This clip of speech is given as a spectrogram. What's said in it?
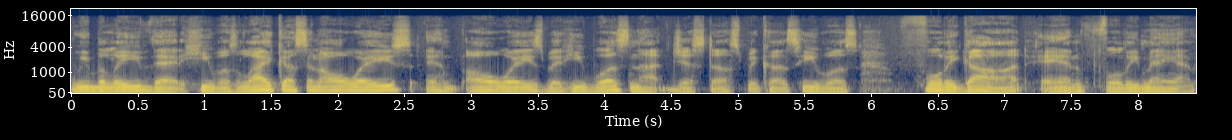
We believe that he was like us in all ways and always, but he was not just us because he was fully God and fully man.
